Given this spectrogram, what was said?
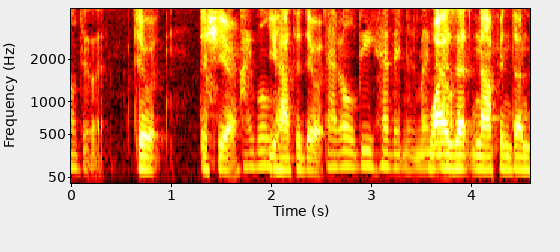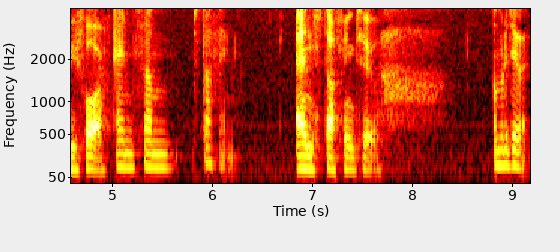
I'll do it. Do it this year. I will. You have to do it. That'll be heaven in my Why mouth. has that not been done before? And some stuffing. And stuffing too. I'm going to do it.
